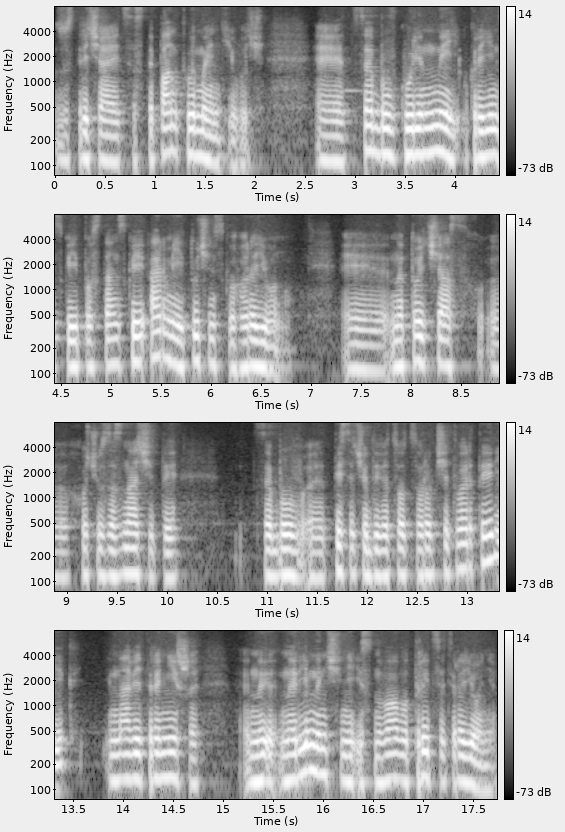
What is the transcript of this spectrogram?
Зустрічається Степан Клементьович. Це був корінний української повстанської армії Тучинського району. На той час хочу зазначити, це був е, 1944 рік, і навіть раніше на Рівненщині існувало 30 районів.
